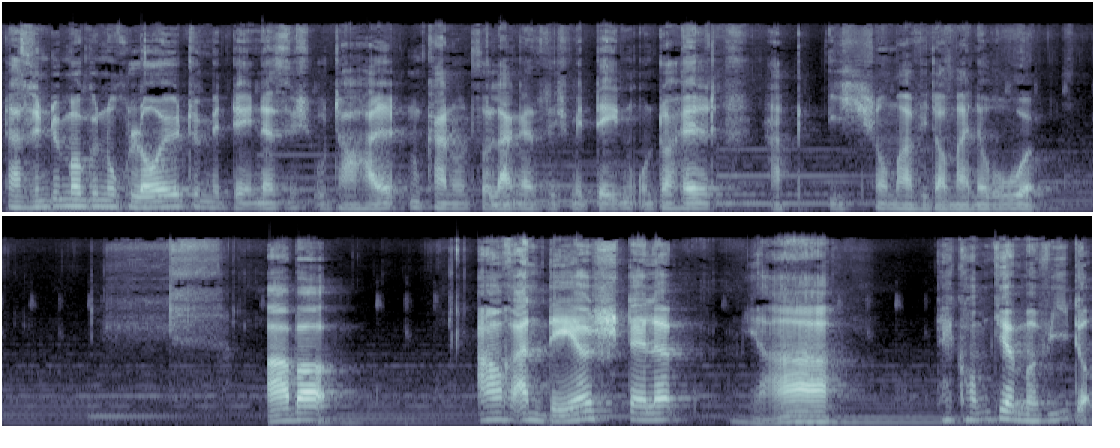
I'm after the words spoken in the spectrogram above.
da sind immer genug Leute, mit denen er sich unterhalten kann und solange er sich mit denen unterhält, habe ich schon mal wieder meine Ruhe. Aber auch an der Stelle, ja, der kommt ja immer wieder.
